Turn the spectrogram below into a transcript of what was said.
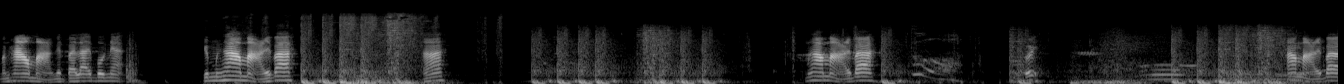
มันห้าวหมาเกินไปละไอ้พวกเนี้ยคือมึงห้าวหมาใช่ปะฮะมึงห้ามหมายป่ะ ห้ามหมายป่ะ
